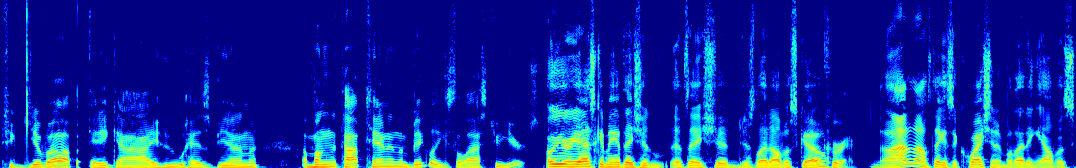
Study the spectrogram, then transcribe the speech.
to give up a guy who has been among the top ten in the big leagues the last two years. Oh, you're asking me if they should if they should just let Elvis go? Correct. No, I don't know if think it's a question of letting Elvis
